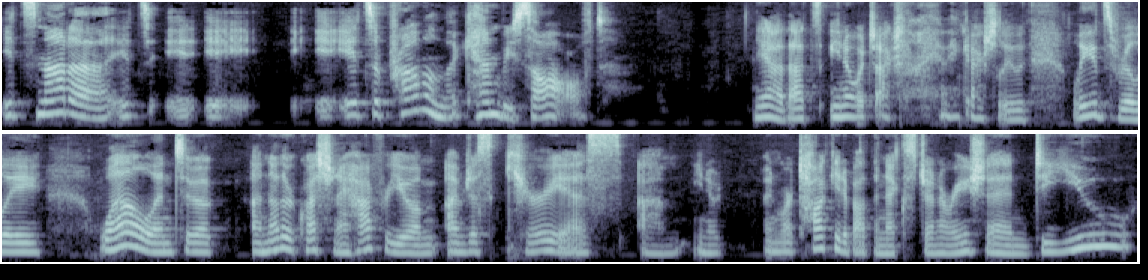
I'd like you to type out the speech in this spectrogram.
it's not a it's it, it, it's a problem that can be solved. Yeah, that's you know which actually I think actually leads really well into a, another question I have for you. I'm I'm just curious. Um, you know, when we're talking about the next generation, do you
